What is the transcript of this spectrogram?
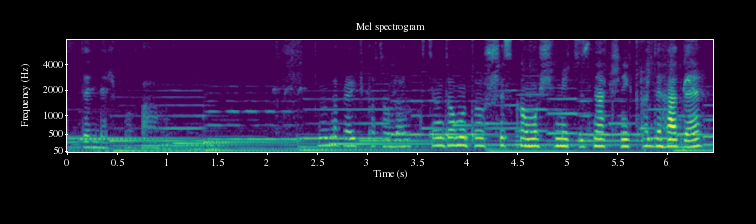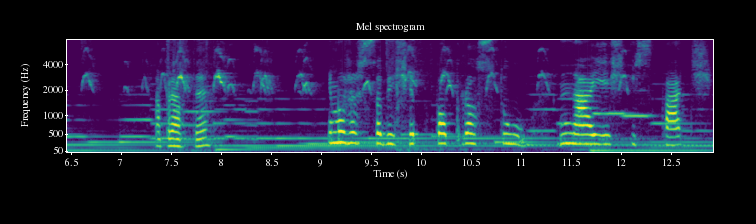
Zdenerwowały. No dobra, idź po tą żonę. W tym domu to już wszystko musi mieć znacznik ADHD. Naprawdę. Nie możesz sobie się po prostu najeść i spać,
